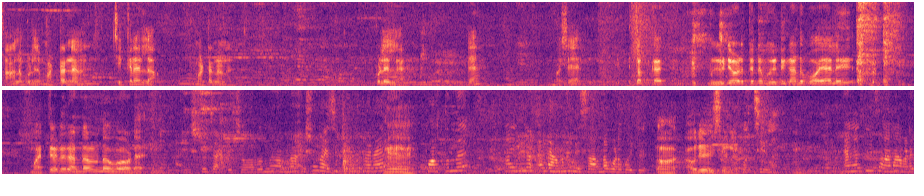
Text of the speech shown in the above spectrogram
സാധനം പുള്ളി മട്ടനാണ്. ചിക്കനല്ല. മട്ടനാണ്. പുള്ളിയല്ലേ ഏ? പക്ഷേ ഇതൊക്കെ വീഡിയോ എടുത്തിട്ട് വീട്ടിൽ കണ്ട് പോയാൽ മറ്റവര് രണ്ടാളുണ്ടാവും അവിടെ. ഏ. അല്ല നിസാറിന്റെ കൂടെ പോയിട്ട് ആ അവർ കഴിച്ചില്ല കൊച്ചിന്ന്. ഞങ്ങൾക്ക് ഈ സാധനം അവിടെ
